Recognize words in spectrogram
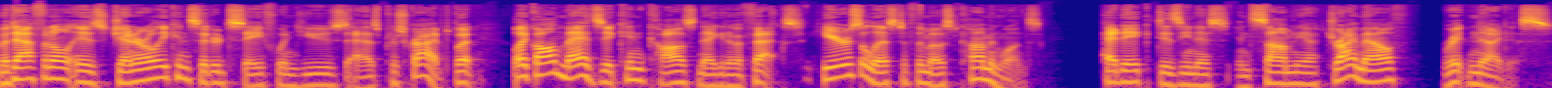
Modafinil is generally considered safe when used as prescribed, but like all meds, it can cause negative effects. Here's a list of the most common ones headache, dizziness, insomnia, dry mouth, retinitis.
